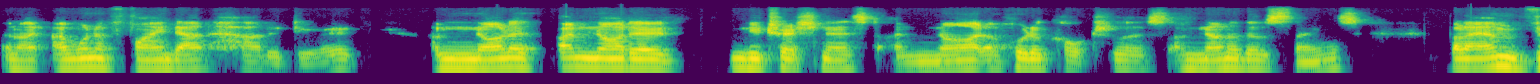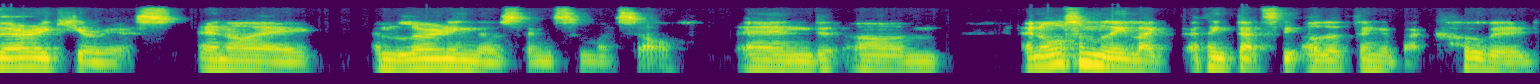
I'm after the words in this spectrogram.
And I, I want to find out how to do it. I'm not a I'm not a nutritionist, I'm not a horticulturalist, I'm none of those things, but I am very curious and I am learning those things for myself. And um and ultimately, like I think that's the other thing about COVID.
